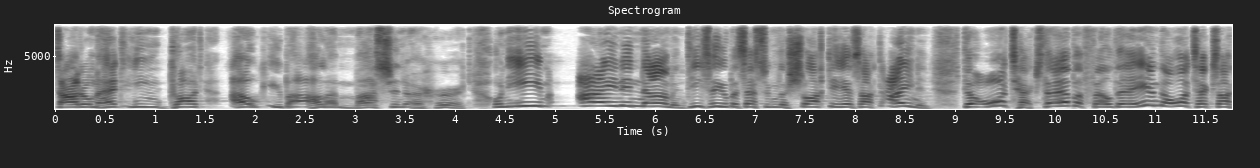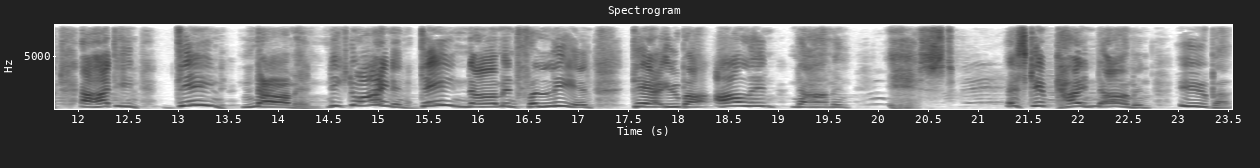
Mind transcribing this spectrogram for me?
Darum hat ihn Gott auch über alle Massen erhört und ihm einen Namen. Diese Übersetzung der Schlachter hier sagt einen. Der Urtext, der Elberfelder in der Urtext sagt, er hat ihn den Namen, nicht nur einen, den Namen verliehen, der über allen Namen ist. Es gibt keinen Namen über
